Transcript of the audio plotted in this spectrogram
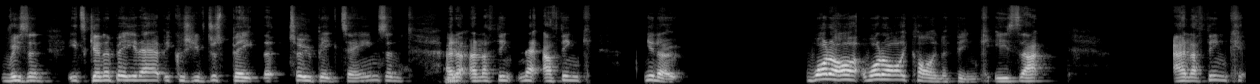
risen. It's going to be there because you've just beat the two big teams, and and yeah. and I think I think you know what I what I kind of think is that, and I think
